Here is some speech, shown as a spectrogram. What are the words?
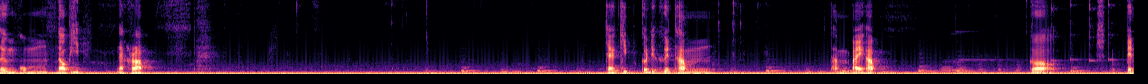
ซึ่งผมเดาผิดนะครับจากคลิปก่อนที่เคยทำทำไปครับ ก็ เป็น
